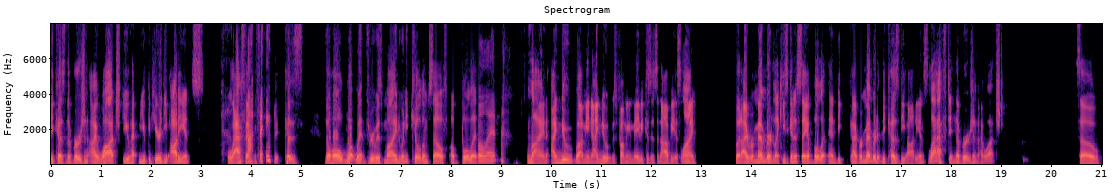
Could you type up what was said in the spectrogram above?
because the version I watched, you ha- you could hear the audience laughing. Laughing. Because the whole what went through his mind when he killed himself a bullet bullet. line. I knew well i mean i knew it was coming maybe because it's an obvious line but i remembered like he's going to say a bullet and be, i remembered it because the audience laughed in the version i watched. So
